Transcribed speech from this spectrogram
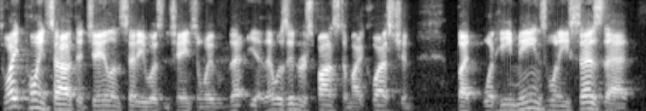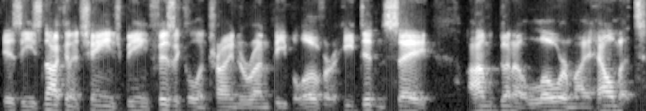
Dwight points out that Jaylen said he wasn't changing the way. That yeah, that was in response to my question. But what he means when he says that is he's not going to change being physical and trying to run people over. He didn't say, "I'm going to lower my helmet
